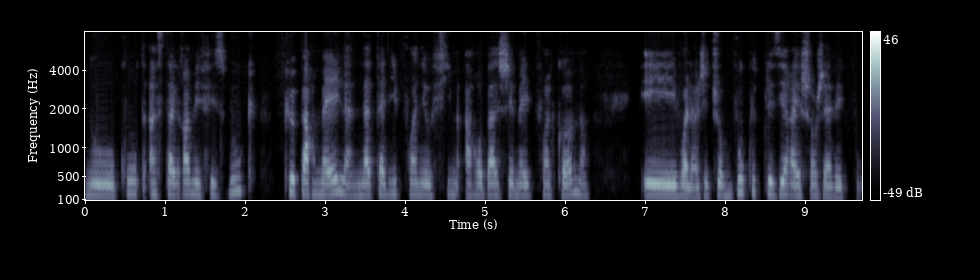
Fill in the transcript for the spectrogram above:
nos comptes Instagram et Facebook que par mail nathalie.neofim.gmail.com et voilà, j'ai toujours beaucoup de plaisir à échanger avec vous.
